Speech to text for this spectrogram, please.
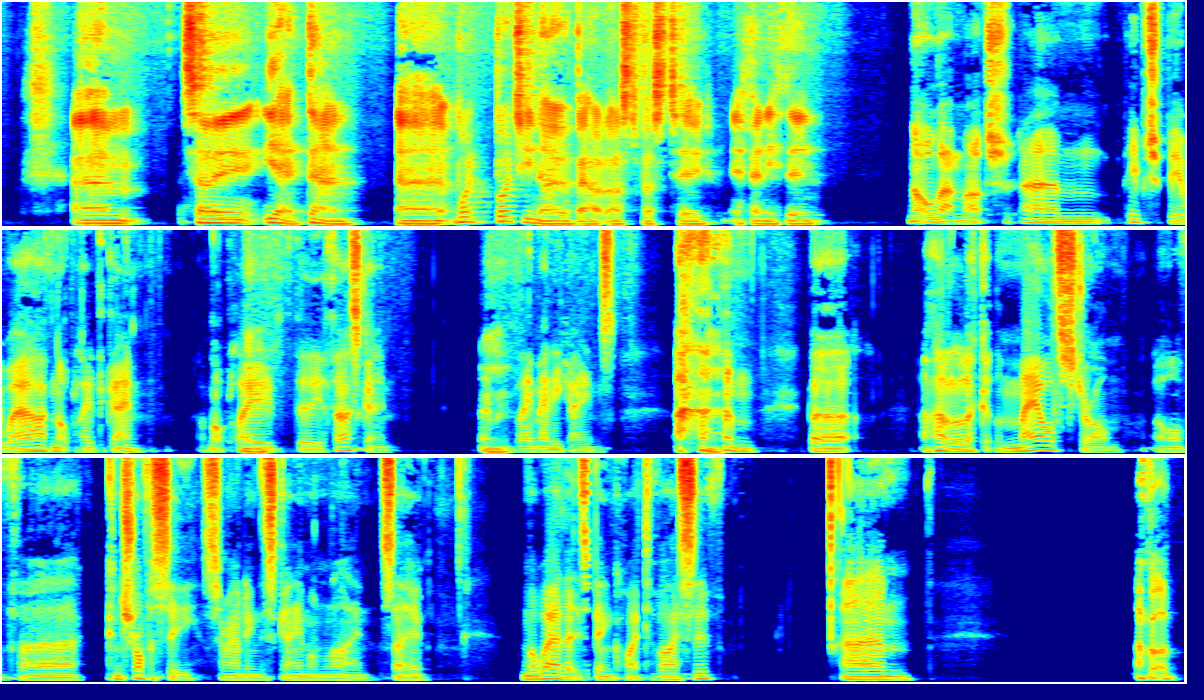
Um, so yeah, Dan, uh, what what do you know about Last of Us Two, if anything? Not all that much. Um, people should be aware. I've not played the game. I've not played the first game. I don't play many games, um, but I've had a look at the maelstrom of uh, controversy surrounding this game online. So I'm aware that it's been quite divisive. Um, I've got a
